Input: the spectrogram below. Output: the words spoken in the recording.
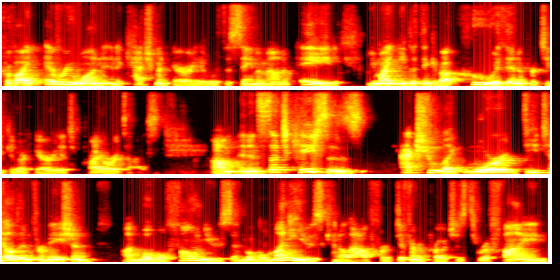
provide everyone in a catchment area with the same amount of aid, you might need to think about who within a particular area to prioritize. Um, and in such cases, actual like more detailed information on mobile phone use and mobile money use can allow for different approaches to refine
